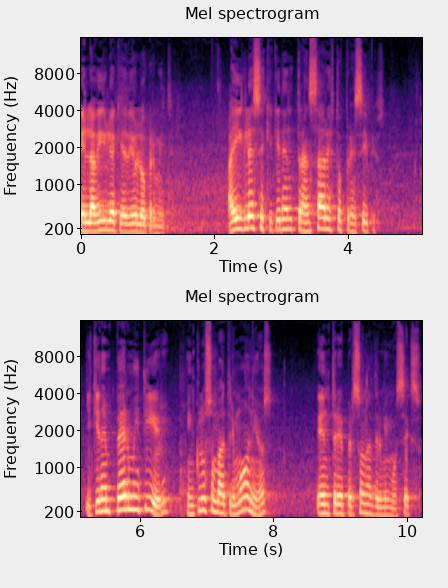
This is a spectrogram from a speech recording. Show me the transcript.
en la Biblia que Dios lo permite. Hay iglesias que quieren transar estos principios y quieren permitir incluso matrimonios entre personas del mismo sexo.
